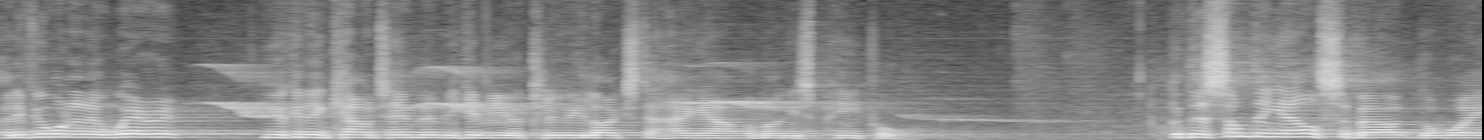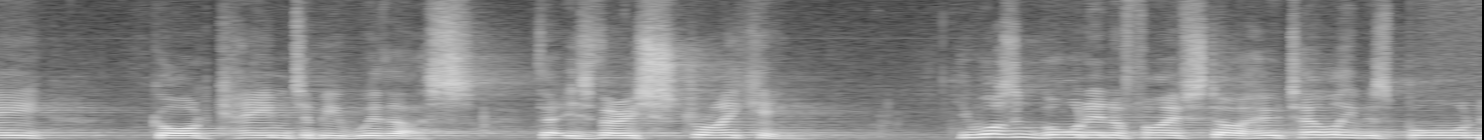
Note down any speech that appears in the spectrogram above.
And if you want to know where you can encounter him, let me give you a clue. He likes to hang out among his people. But there's something else about the way God came to be with us that is very striking. He wasn't born in a five star hotel, he was born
